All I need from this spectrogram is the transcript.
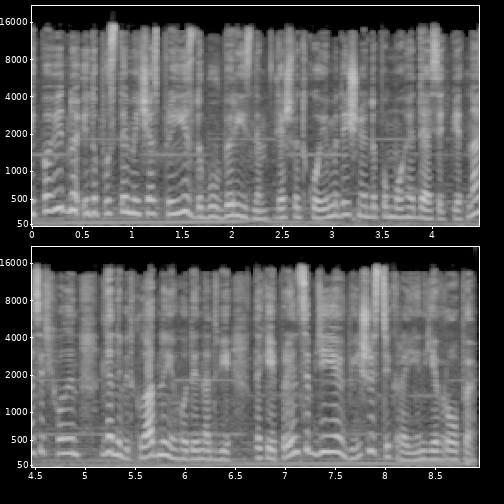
Відповідно, і допустимий час приїзду був би різним. Для швидкої медичної допомоги 10-15 хвилин, для невідкладної година-дві. Такий принцип діє в більшості країн Європи.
